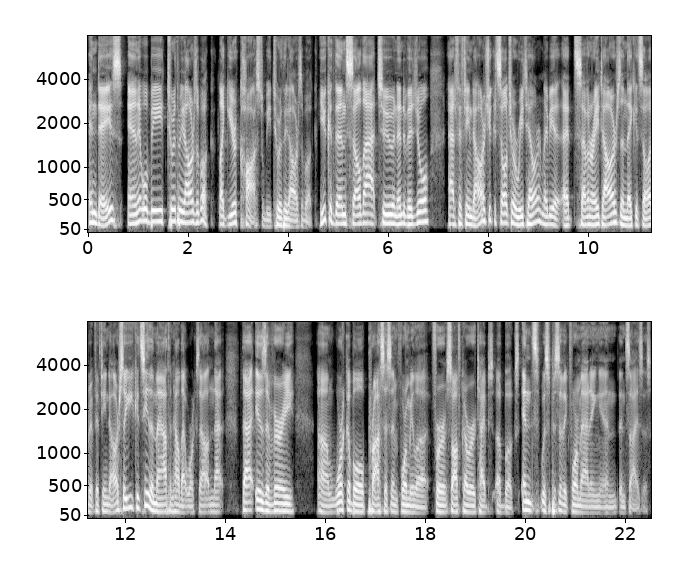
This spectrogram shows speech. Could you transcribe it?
in days and it will be two or three dollars a book. Like your cost will be two or three dollars a book. You could then sell that to an individual at $15 you could sell it to a retailer maybe at, seven or eight dollars and they could sell it at $15 so you could see the math and how that works out and that that is a very um, workable process and formula for softcover types of books and with specific formatting and, and sizes.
